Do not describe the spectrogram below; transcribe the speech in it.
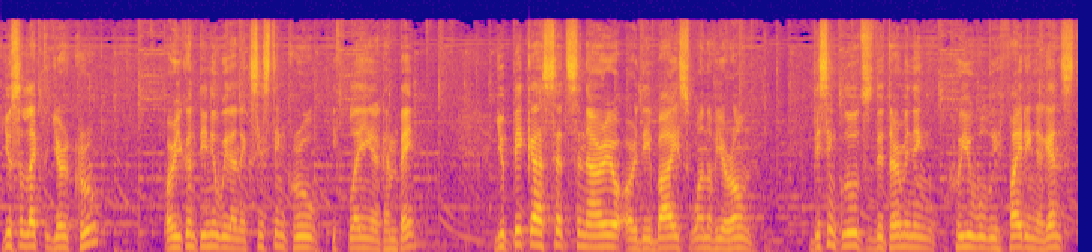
You select your crew, or you continue with an existing crew if playing a campaign. You pick a set scenario or devise one of your own. This includes determining who you will be fighting against.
